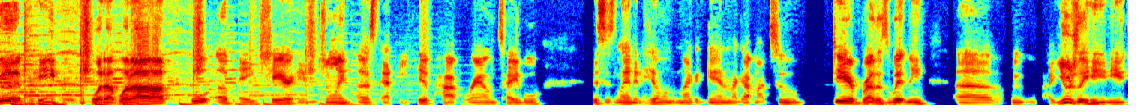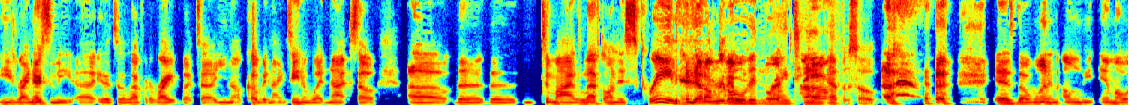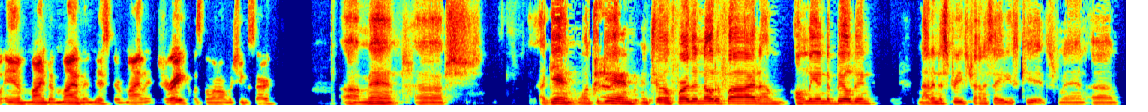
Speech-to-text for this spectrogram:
good people? What up? What up? Pull up a chair and join us at the Hip Hop Round Table. This is Landon Hill on the mic again, and I got my two dear brothers with me. Uh, we usually he, he he's right next to me, uh, either to the left or the right, but uh, you know, COVID nineteen and whatnot. So uh, the the to my left on this screen that I'm reading COVID nineteen um, episode is the one and only MOM Mind of Mylan, Mr. Mylan Drake. What's going on with you, sir? Oh man, uh, again, once again, until further notified, I'm only in the building, not in the streets trying to say these kids, man. Um,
